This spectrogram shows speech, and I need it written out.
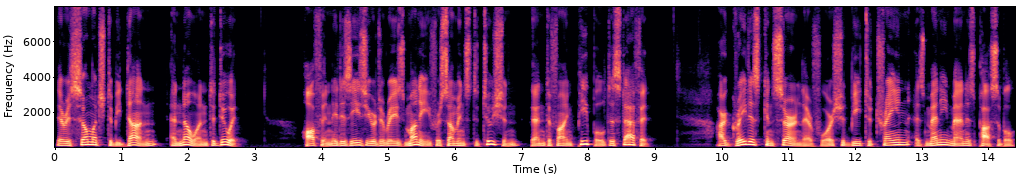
There is so much to be done and no one to do it. Often it is easier to raise money for some institution than to find people to staff it. Our greatest concern, therefore, should be to train as many men as possible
